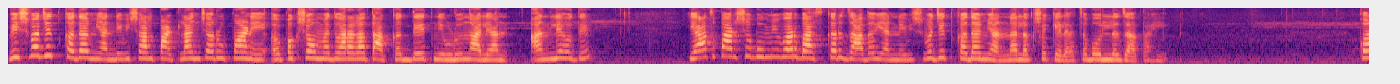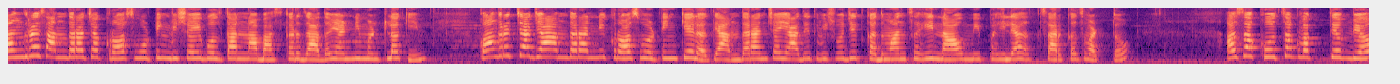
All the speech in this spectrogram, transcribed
विश्वजित कदम यांनी विशाल पाटलांच्या रूपाने अपक्ष उमेदवाराला ताकद देत निवडून आले आणले होते. याच पार्श्वभूमीवर भास्कर जाधव यांनी विश्वजित कदम यांना लक्ष केल्याचं बोललं जात आहे. काँग्रेस आमदाराच्या क्रॉस वोटिंग विषयी बोलताना भास्कर जाधव यांनी म्हटलं की काँग्रेसच्या ज्या आमदारांनी क्रॉस वोटिंग केलं त्या आमदारांच्या यादीत विश्वजित कदमांचंही नाव मी पहिल्यासारखंच वाटतं. असं खोचक वक्तव्य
